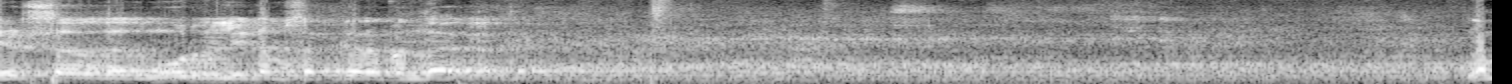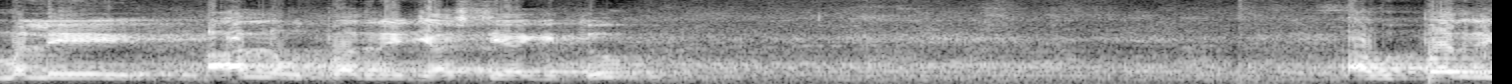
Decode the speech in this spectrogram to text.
ಎರಡ್ ಸಾವಿರದ ಹದಿಮೂರರಲ್ಲಿ ನಮ್ಮ ಸರ್ಕಾರ ಬಂದಾಗ ನಮ್ಮಲ್ಲಿ ಹಾಲಿನ ಉತ್ಪಾದನೆ ಜಾಸ್ತಿ ಆಗಿತ್ತು. ಆ ಉತ್ಪಾದನೆ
